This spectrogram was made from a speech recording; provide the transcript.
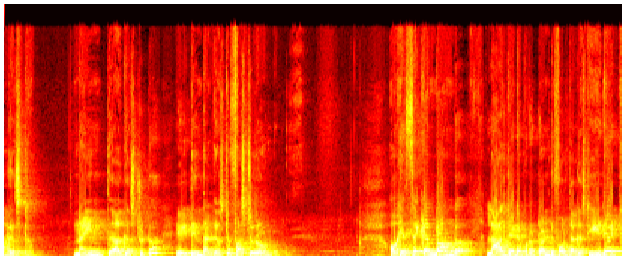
August ninth August to eighteenth August first round okay second round last date ఎప్పుడు? ట్వంటీ ఫోర్త్ ఆగస్ట్ ఈ డేట్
